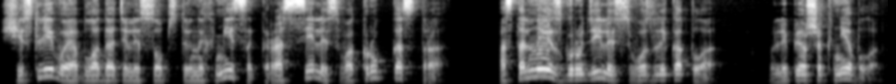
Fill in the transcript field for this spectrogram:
Счастливые обладатели собственных мисок расселись вокруг костра. Остальные сгрудились возле котла. Лепешек не было.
